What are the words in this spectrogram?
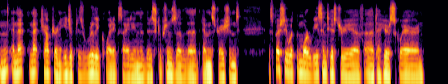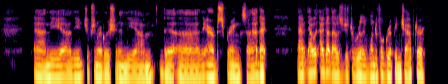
Mm-hmm. And that and that chapter in Egypt is really quite exciting. The, descriptions of the demonstrations especially with the more recent history of uh, Tahrir Square and and the uh, the Egyptian Revolution and the um, the uh, the Arab Spring. So that that, that was, I thought that was just a really wonderful, gripping chapter.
